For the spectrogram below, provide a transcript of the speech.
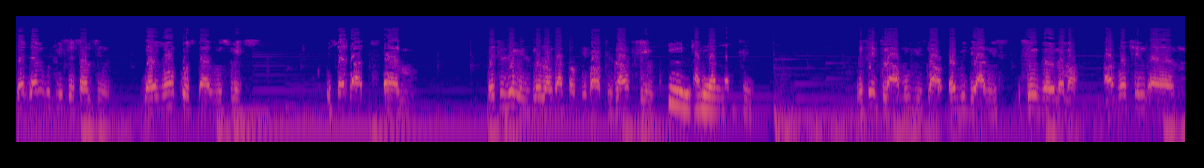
let, let me quickly say something. There is one quote by Will Smith. He said that um, racism is no longer talked about; it's now filmed. Same, And yeah. that's. We see it in our movies now every day, and it seems very normal. I was watching um,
